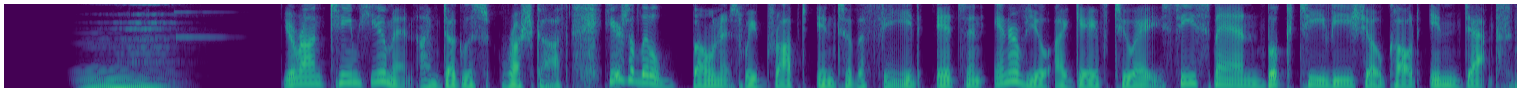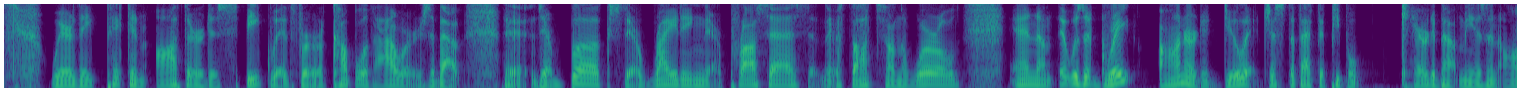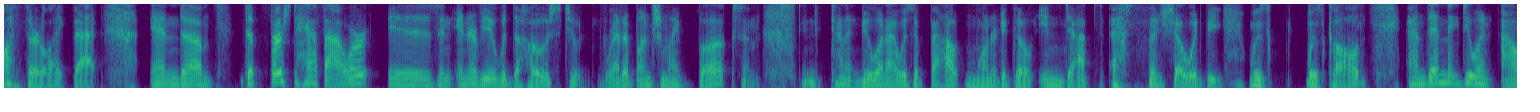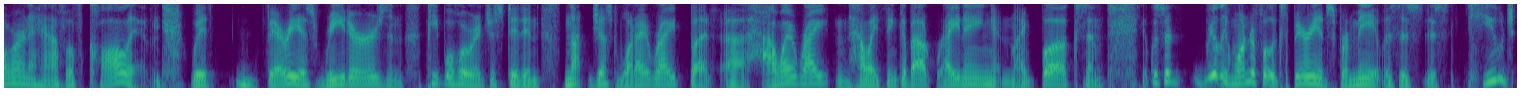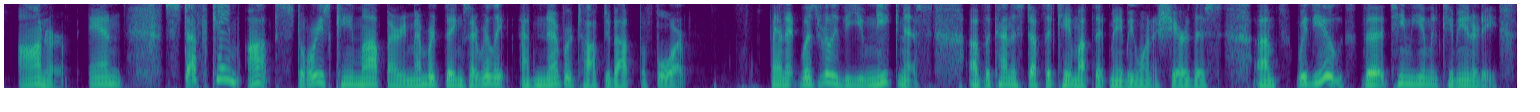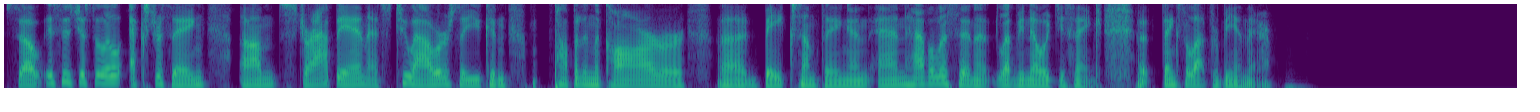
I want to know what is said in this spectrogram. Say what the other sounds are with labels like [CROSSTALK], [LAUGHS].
You're on Team Human. I'm Douglas Rushkoff. Here's a little bonus we've dropped into the feed. It's an interview I gave to a C SPAN book TV show called In Depth, where they pick an author to speak with for a couple of hours about uh, their books, their writing, their process, and their thoughts on the world. And um, it was a great honor to do it. Just the fact that people cared about me as an author like that. And um, the first half hour is an interview with the host who read a bunch of my books and, and kind of knew what I was about and wanted to go in depth [LAUGHS] as the show would be was was called. And then they do an hour and a half of call in with various readers and people who are interested in not just what I write, but uh, how I write and how I think about writing and my books. And it was a really wonderful experience for me. It was this this huge honor. And stuff came up, stories came up. I remembered things I really have never talked about before. And it was really the uniqueness of the kind of stuff that came up that made me want to share this um, with you, the Team Human community. So this is just a little extra thing. Um, strap in. It's two hours, so you can pop it in the car or uh, bake something and and have a listen and let me know what you think. Uh, thanks a lot for being there.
